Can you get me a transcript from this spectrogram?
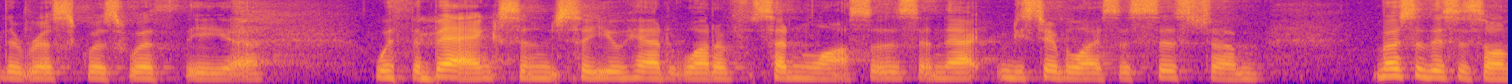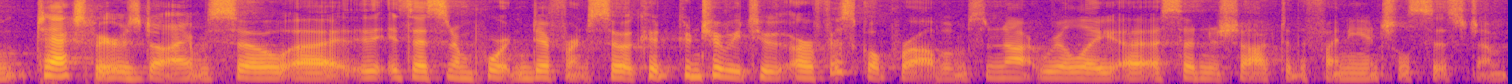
the risk was with the uh, with the banks, and so you had a lot of sudden losses, and that destabilized the system. Most of this is on taxpayers' dime, so uh, that's an important difference. So it could contribute to our fiscal problems, not really a, a sudden shock to the financial system.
